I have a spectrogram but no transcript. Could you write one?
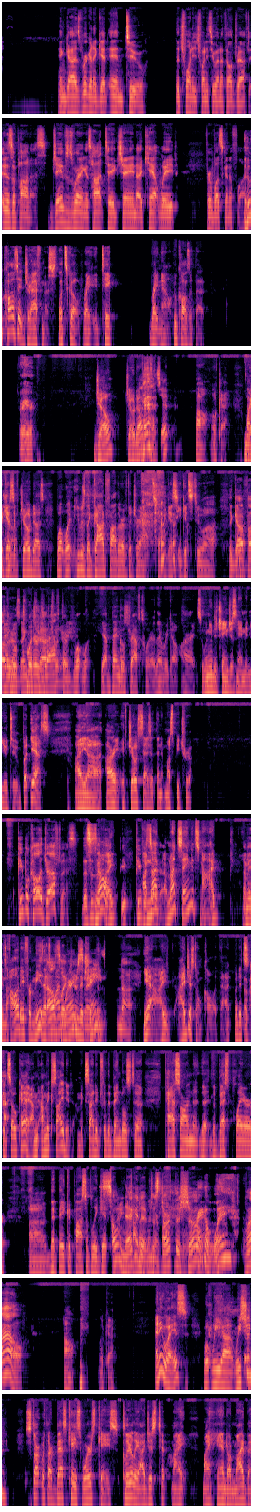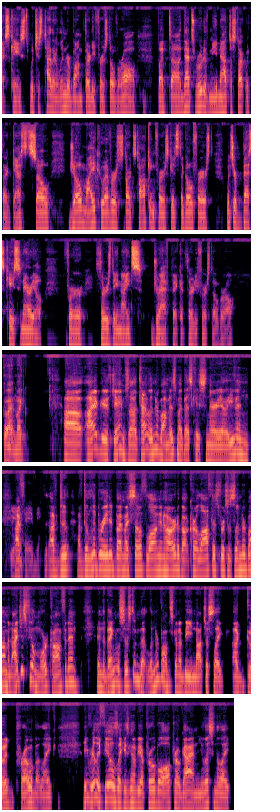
And guys, we're going to get into the 2022 NFL draft. It is upon us. James is wearing his hot take chain. I can't wait for what's going to fly. Who calls it draftmas? Let's go. Right. Take right now. Who calls it that? Right here. Joe? Joe does? Yeah. That's it? Oh, okay. Well, No I guess shot. if Joe does, what what he was the godfather of the draft, so I guess he gets to uh The godfather Bengals of Bengals Twitter draft, draft, Twitter. or what, what yeah, Bengals draft Twitter. There we go. All right. So we need to change his name in YouTube. But yes, I uh all right, if Joe says it, then it must be true. People call it draftmas. This is a No, thing. I- Pe- people I'm say not that. I'm not saying it's not. I, I mean, it's a holiday for me. That's why I'm like wearing the saying chain. It's Not. Yeah, I I just don't call it that, but it's Okay. it's okay. I'm I'm excited. I'm excited for the Bengals to pass on the the best player uh, that they could possibly get. so tonight, negative to Linderbaum. start the show. Right away. Wow. Oh, okay. Anyways, what we uh we should start with our best case, worst case. Clearly, I just tipped my my hand on my best case, which is Tyler Linderbaum, 31st overall. But uh, that's rude of me not to start with our guests. So, Joe, Mike, whoever starts talking first gets to go first. What's your best case scenario for Thursday night's draft pick at 31st overall? Go ahead, Mike. Uh, I agree with James. Uh, Tyler Linderbaum is my best case scenario. Even Yeah, I've baby. I've de- I've deliberated by myself long and hard about Karlaftis versus Linderbaum, and I just feel more confident in the Bengals system that Linderbaum's going to be not just like a good pro, but like he really feels like he's going to be a Pro Bowl All Pro guy. And you listen to like,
